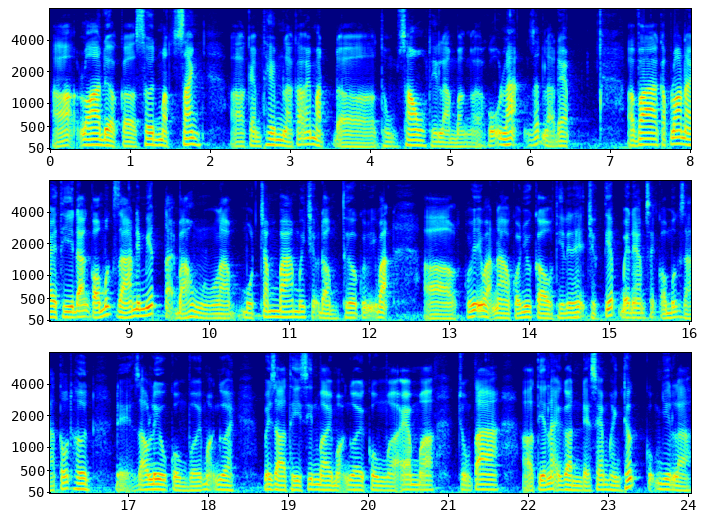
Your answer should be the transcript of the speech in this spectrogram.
À, loa được uh, sơn mặt xanh à, kèm thêm là các cái mặt uh, thùng sau thì làm bằng uh, gỗ lạng rất là đẹp. À, và cặp loa này thì đang có mức giá niêm yết tại Bá Hùng là 130 triệu đồng thưa quý vị bạn À, quý vị bạn nào có nhu cầu thì liên hệ trực tiếp bên em sẽ có mức giá tốt hơn để giao lưu cùng với mọi người. Bây giờ thì xin mời mọi người cùng à, em à, chúng ta uh, tiến lại gần để xem hình thức cũng như là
